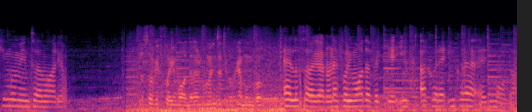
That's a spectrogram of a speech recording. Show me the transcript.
Che momento è Mario? Lo so che è fuori moda, ma al momento ti Pokémon Go. Eh lo so raga, non è fuori moda perché in, Corea, in Corea è di moda.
